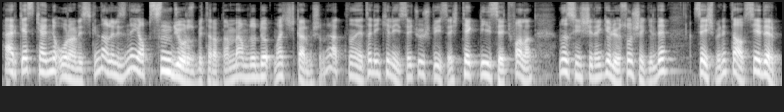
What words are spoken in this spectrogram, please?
Herkes kendi oran riskinde analizini yapsın diyoruz bir taraftan. Ben burada 4 maç çıkarmışımdır. Aklına yeter ikiliyi seç, üçlüyü seç, tekliyi seç falan. Nasıl işine geliyorsa o şekilde seçmeni tavsiye ederim.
